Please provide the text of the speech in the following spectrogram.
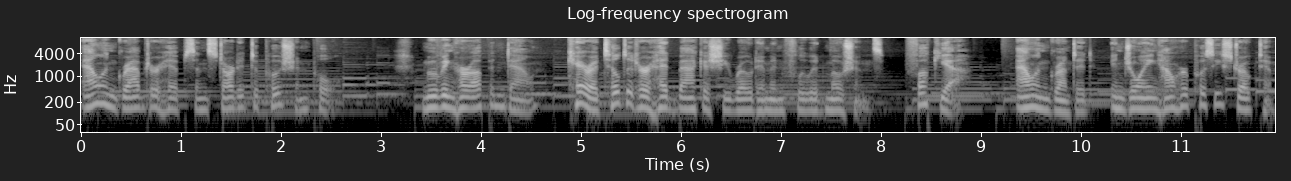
Alan grabbed her hips and started to push and pull, moving her up and down. Kara tilted her head back as she rode him in fluid motions. Fuck yeah. Alan grunted, enjoying how her pussy stroked him.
